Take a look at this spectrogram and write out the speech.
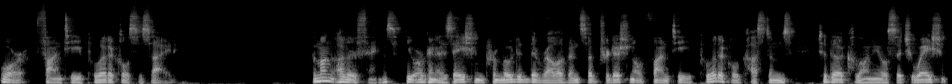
or Fanti Political Society. Among other things, the organization promoted the relevance of traditional Fanti political customs to the colonial situation,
